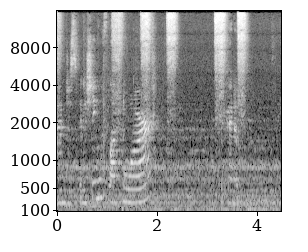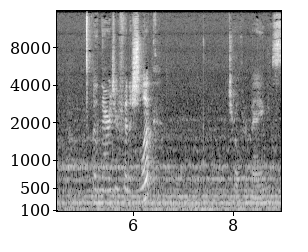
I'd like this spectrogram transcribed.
I'm just finishing with Laque Noire. Kind of, and there's your finished look. Control her bangs.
